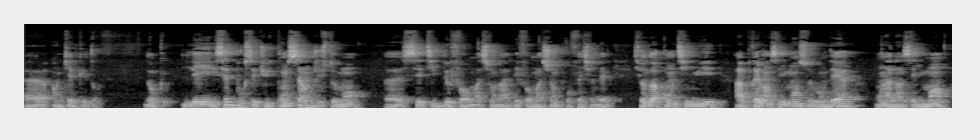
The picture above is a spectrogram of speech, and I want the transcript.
euh, en quelques temps. Donc, les, cette bourse d'études concerne justement ces types de formations-là, les formations professionnelles. Si on doit continuer après l'enseignement secondaire, on a l'enseignement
